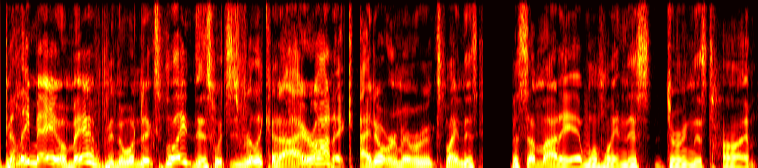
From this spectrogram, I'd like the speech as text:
Billy Mayo may have been the one to explain this, which is really kind of ironic. I don't remember who explained this, but somebody at one point in this, during this time,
